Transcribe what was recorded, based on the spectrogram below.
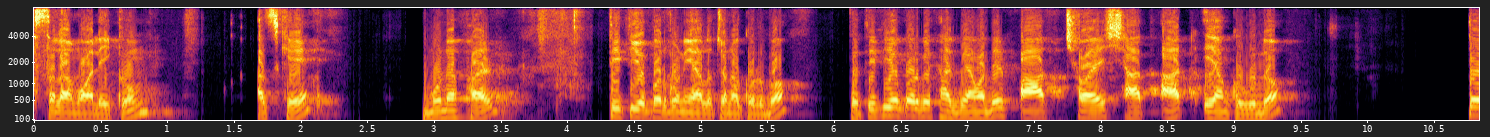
আসসালামু আলাইকুম। আজকে মুনাফার তৃতীয় পর্ব নিয়ে আলোচনা করব। তো তৃতীয় পর্বে থাকবে আমাদের পাঁচ, ছয়, সাত, আট এই অঙ্কগুলো। তো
